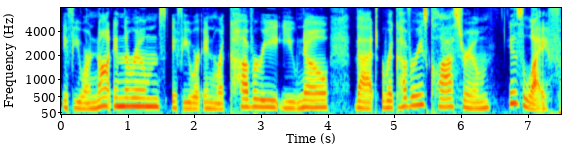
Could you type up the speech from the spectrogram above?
if you are not in the rooms, if you are in recovery, you know that recovery's classroom is life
